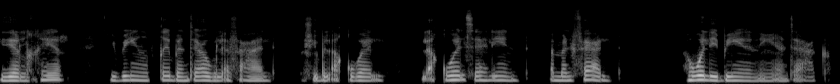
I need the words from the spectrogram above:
يدير الخير يبين الطيبة نتاعو بالأفعال ماشي بالأقوال. الأقوال سهلين أما الفعل هو اللي يبين النية نتاعك.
